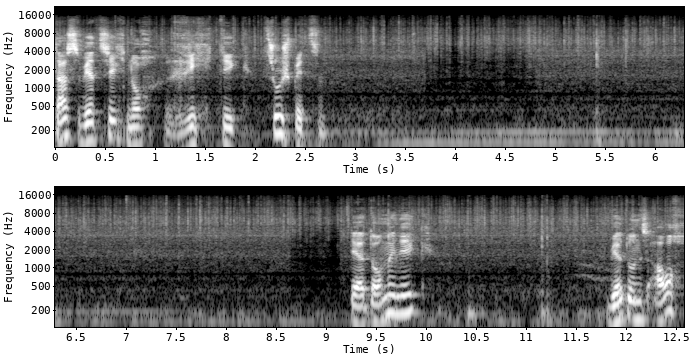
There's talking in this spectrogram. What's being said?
Das wird sich noch richtig zuspitzen. Der Dominik wird uns auch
